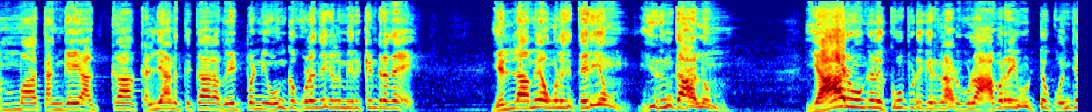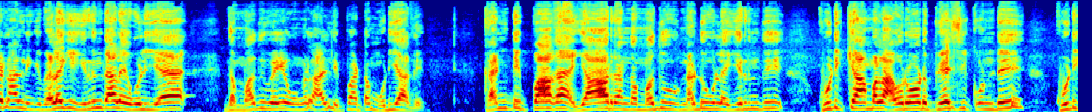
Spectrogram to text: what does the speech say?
அம்மா தங்கை அக்கா கல்யாணத்துக்காக வெயிட் பண்ணி உங்கள் குழந்தைகளும் இருக்கின்றதே. எல்லாமே உங்களுக்கு தெரியும். இருந்தாலும் யார் உங்களை கூப்பிடுகிறார்களோ அவரை விட்டு கொஞ்ச நாள் நீங்கள் விலகி இருந்தாலே ஒழிய இந்த மதுவை உங்களால் நிப்பாட்ட முடியாது. கண்டிப்பாக யார் அந்த மது நடுவில் இருந்து குடிக்காமல் அவரோடு பேசிக்கொண்டு குடி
